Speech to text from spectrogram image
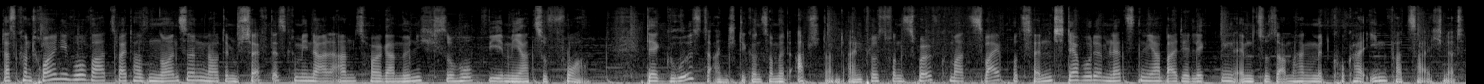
das Kontrollniveau war 2019 laut dem Chef des Kriminalamts Holger Münch so hoch wie im Jahr zuvor. Der größte Anstieg und somit Abstand, ein Plus von 12,2 Prozent, der wurde im letzten Jahr bei Delikten im Zusammenhang mit Kokain verzeichnet.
